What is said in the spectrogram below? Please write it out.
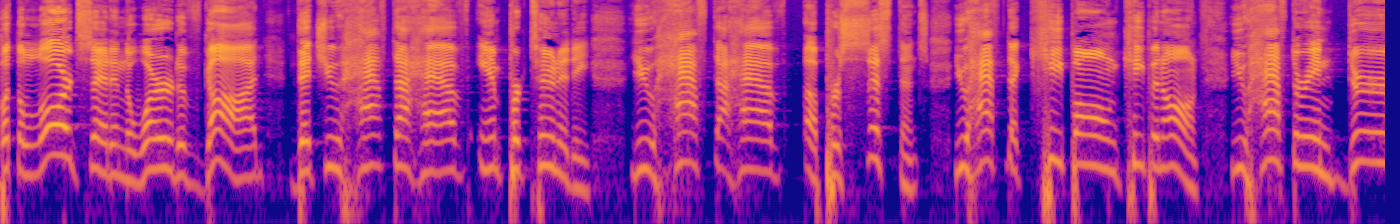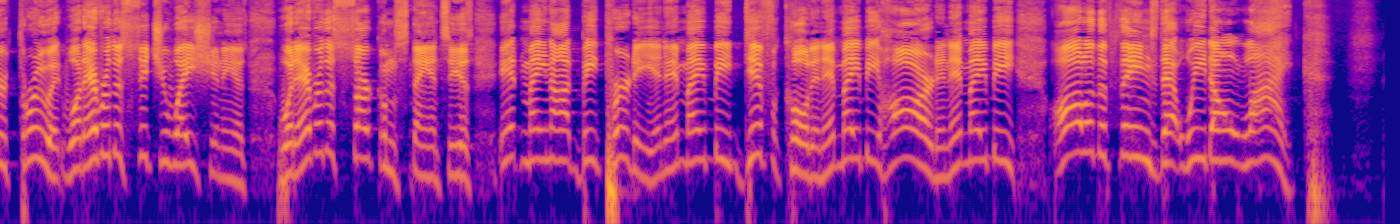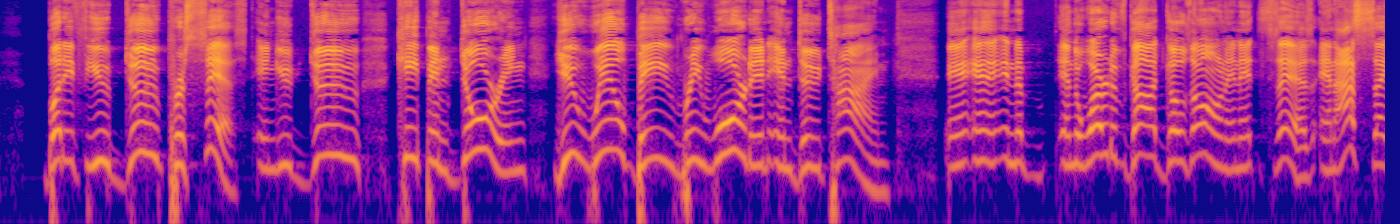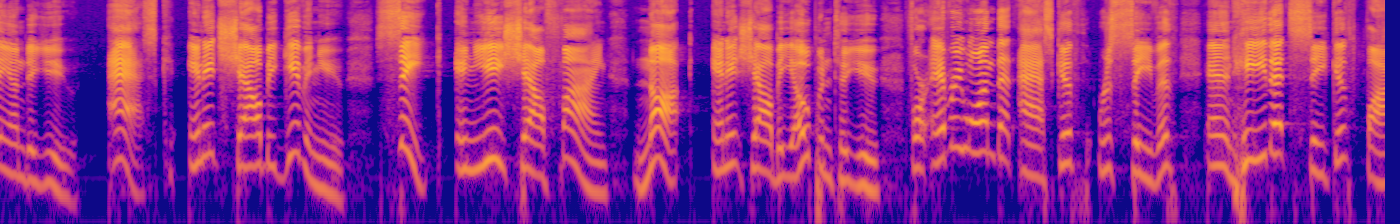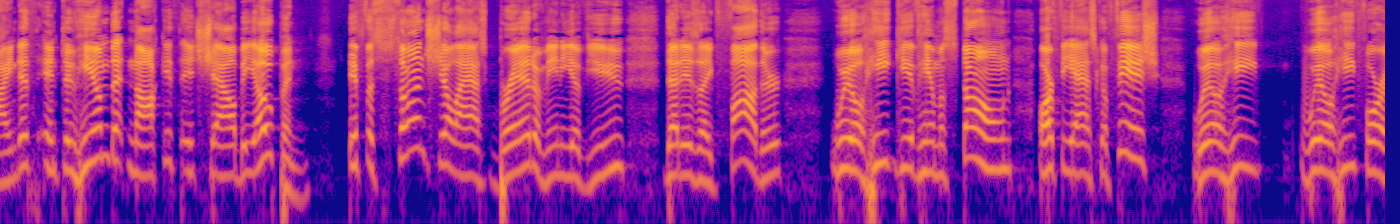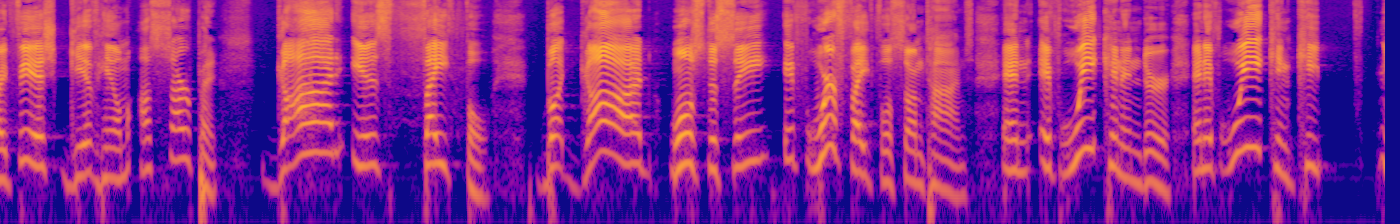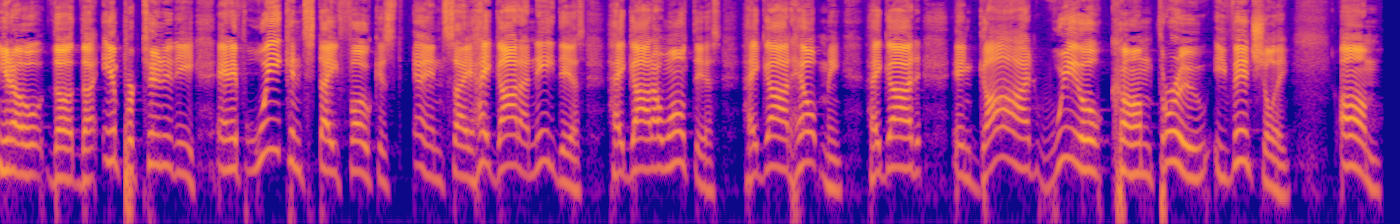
But the Lord said in the Word of God that you have to have importunity. You have to have a persistence. You have to keep on keeping on. You have to endure through it. Whatever the situation is, whatever the circumstance is, it may not be pretty and it may be difficult and it may be hard and it may be all of the things that we don't like. But if you do persist and you do keep enduring, you will be rewarded in due time. And, and, and, the, and the word of God goes on and it says, And I say unto you, ask, and it shall be given you. Seek, and ye shall find. Knock, and it shall be open to you. For everyone that asketh receiveth, and he that seeketh findeth, and to him that knocketh it shall be open. If a son shall ask bread of any of you that is a father, will he give him a stone? Or if he ask a fish, will he will he for a fish give him a serpent? God is faithful. But God wants to see if we're faithful sometimes and if we can endure and if we can keep you know the the importunity. And if we can stay focused and say hey god i need this. Hey god i want this. Hey god help me. Hey god and god will come through eventually. Um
